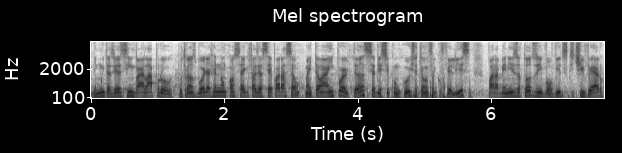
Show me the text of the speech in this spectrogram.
muitas vezes assim, vai lá pro, pro transbordo a gente não consegue fazer a separação. Mas então a importância desse concurso, então eu fico feliz, parabenizo a todos os envolvidos que tiveram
